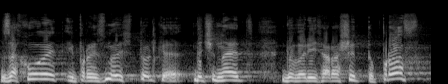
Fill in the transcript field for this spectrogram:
заходит и произносит только, начинает говорить, а Рашид-то прав –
